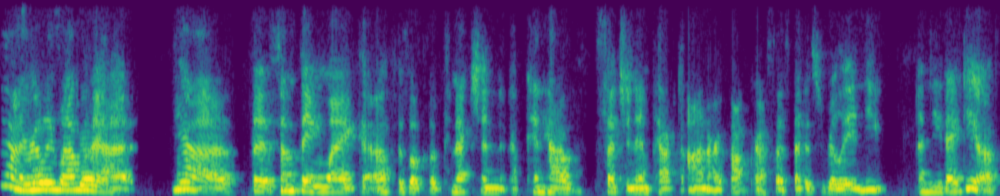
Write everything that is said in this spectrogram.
yeah, I really love good. that. Yeah, that something like a physical connection can have such an impact on our thought process. That is really a neat, a neat idea.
